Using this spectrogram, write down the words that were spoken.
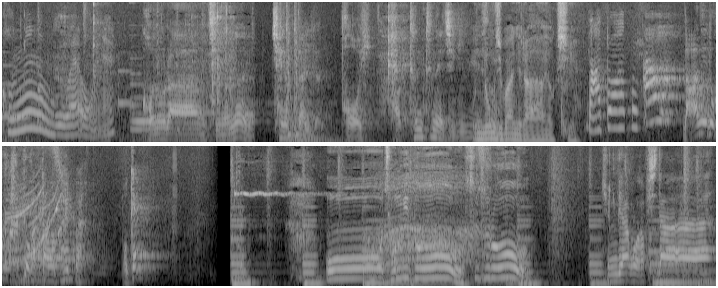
건우는 뭐해 오늘? 건우랑 진우는 체력 단련. 더, 더 튼튼해지기 위해서. 운동 집안이라 역시. 나도 하고 싶어. 나은이도 학교 갔다 와서 할 거야. 오케이? 오, 정리도 스스로. 준비하고 갑시다.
